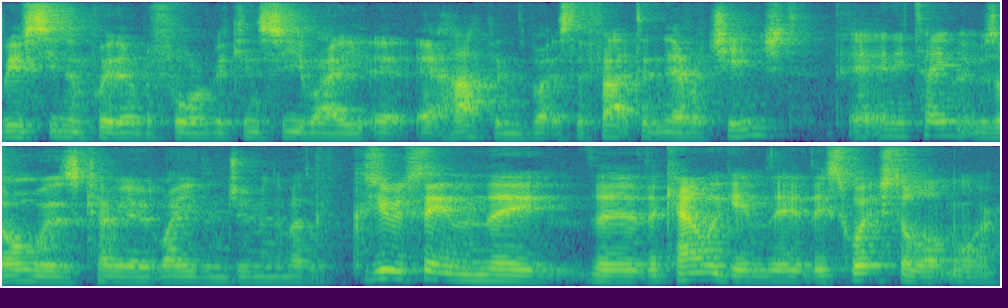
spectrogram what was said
we've seen him play there before. We can see why it, it happened, but it's the fact it never changed at any time. It was always Cowie out wide and Djoum in the middle. Because you were saying the the the Cali game, they, they switched a lot more.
